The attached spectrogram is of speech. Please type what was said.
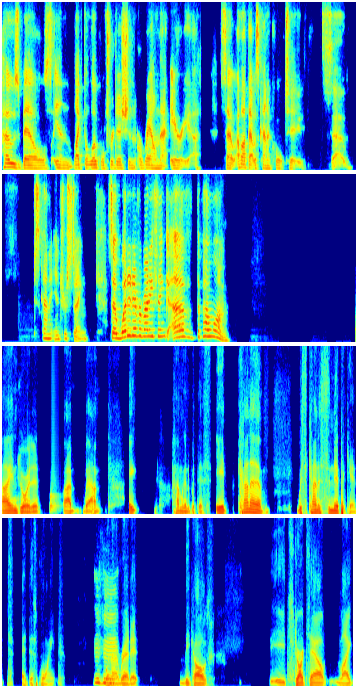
Poe's bells in like the local tradition around that area. So I thought that was kind of cool too. So just kind of interesting. So, what did everybody think of the poem? I enjoyed it. I, I, it how am I going to put this? It kind of was kind of significant at this point mm-hmm. when I mm-hmm. read it because it starts out like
